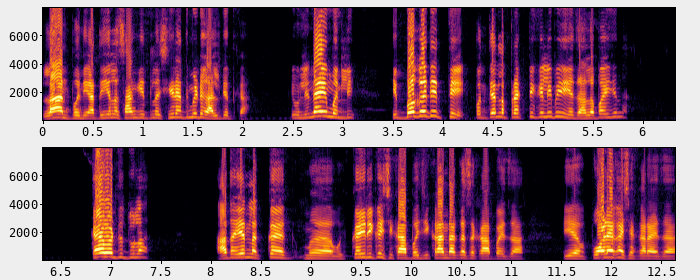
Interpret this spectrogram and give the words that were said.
लहानपणी आता याला सांगितलं शिऱ्यात मीठ घालतेत का? ती म्हणली नाही म्हणली. हे बघत येत ते पण त्यांना प्रॅक्टिकली बी हे झालं पाहिजे ना. काय वाटतं तुला? आता यांना क कैरी कशी कापायची कांदा कसा कापायचा हे पोळ्या कशा करायचा?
